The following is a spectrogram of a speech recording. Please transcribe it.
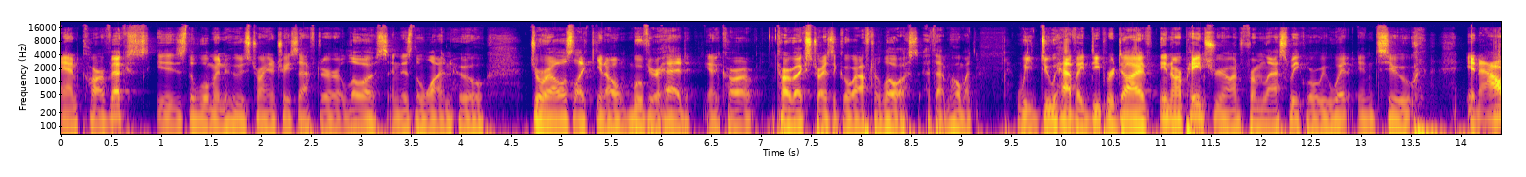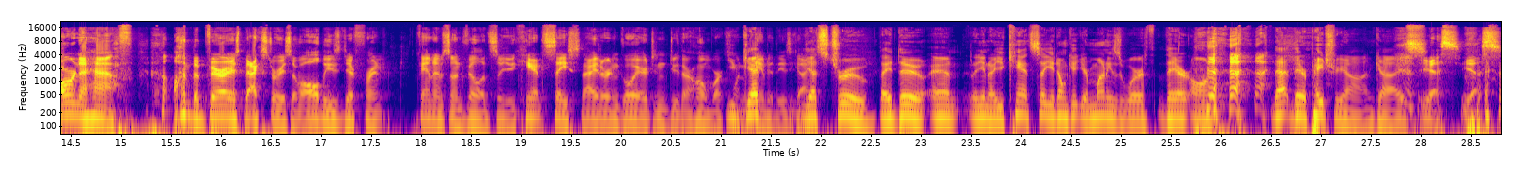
and Carvex is the woman who's trying to chase after Lois and is the one who Jor-El's like, you know, move your head, and Car- Carvex tries to go after Lois at that moment. We do have a deeper dive in our Patreon from last week where we went into an hour and a half on the various backstories of all these different Phantom Zone villains. So you can't say Snyder and Goyer didn't do their homework You when get it came to these guys. That's true. They do, and you know you can't say you don't get your money's worth there on that their Patreon, guys. Yes, yes.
